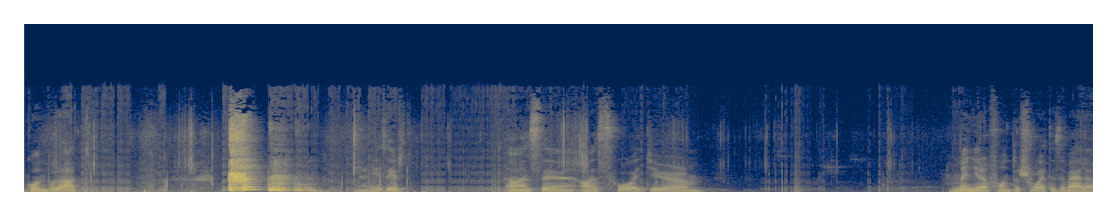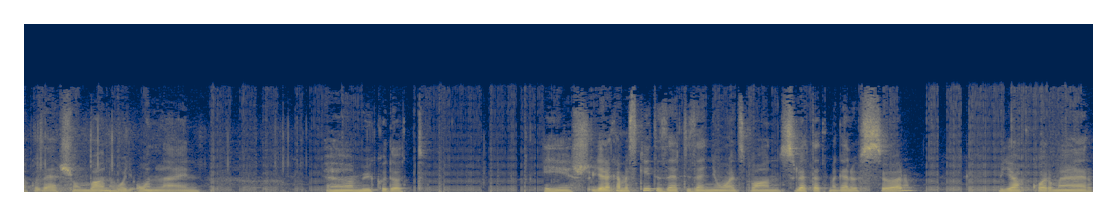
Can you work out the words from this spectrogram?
gondolat, elnézést, az, az, hogy mennyire fontos volt ez a vállalkozásomban, hogy online működött. És ugye nekem ez 2018-ban született meg először, ugye akkor már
